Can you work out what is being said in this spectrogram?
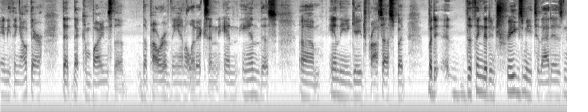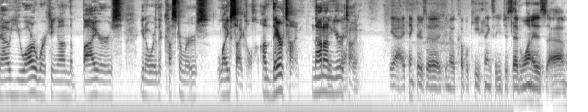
anything out there that that combines the the power of the analytics and and and this um, and the engage process. But but it, the thing that intrigues me to that is now you are working on the buyers, you know, or the customers' life cycle on their time, not on exactly. your time. Yeah, I think there's a you know a couple key things that you just said. One is um,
